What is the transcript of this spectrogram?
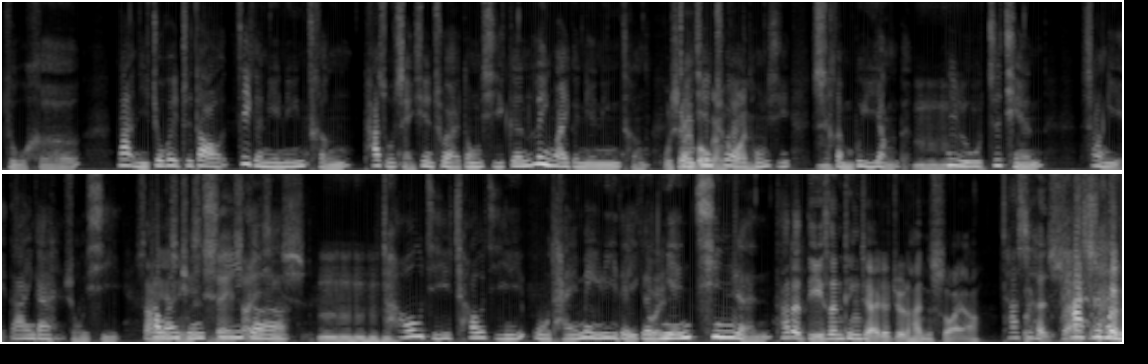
组合，那你就会知道这个年龄层它所展现出来的东西跟另外一个年龄层展现出来的东西是很不一样的，例如之前。上野大家应该很熟悉，他完全是一个超级超级舞台魅力的一个年轻人。他的笛声听起来就觉得他很帅啊，他是很帅，他是很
